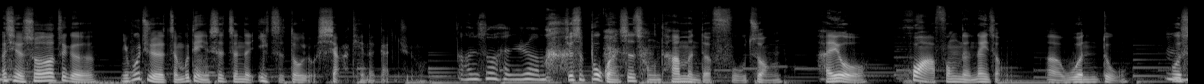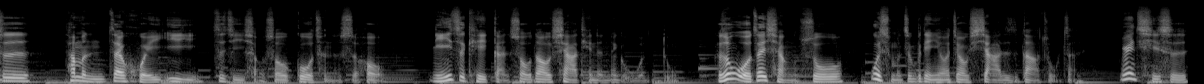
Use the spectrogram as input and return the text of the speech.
而且说到这个，你不觉得整部电影是真的一直都有夏天的感觉吗？哦，你说很热吗？就是不管是从他们的服装，还有画风的那种呃温度，或是他们在回忆自己小时候过程的时候，你一直可以感受到夏天的那个温度。可是我在想说，为什么这部电影要叫《夏日大作战》？因为其实。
